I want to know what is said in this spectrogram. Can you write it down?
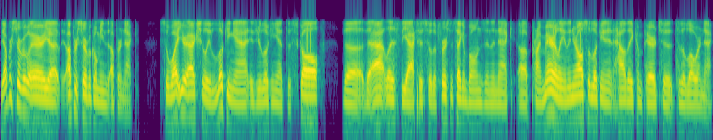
The upper cervical area, upper cervical means upper neck. So what you're actually looking at is you're looking at the skull, the the atlas, the axis, so the first and second bones in the neck uh, primarily, and then you're also looking at how they compare to to the lower neck.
